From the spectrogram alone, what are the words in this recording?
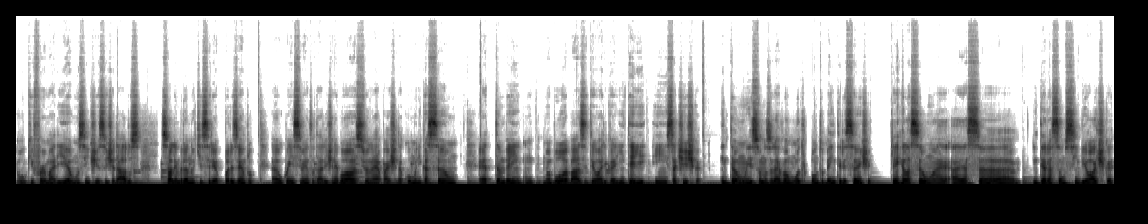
o que formaria um cientista de dados, só lembrando que seria, por exemplo, é, o conhecimento da área de negócio, né, a parte da comunicação, é, também um, uma boa base teórica em TI e em estatística. Então, isso nos leva a um outro ponto bem interessante, que é em relação a, a, essa interação simbiótica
